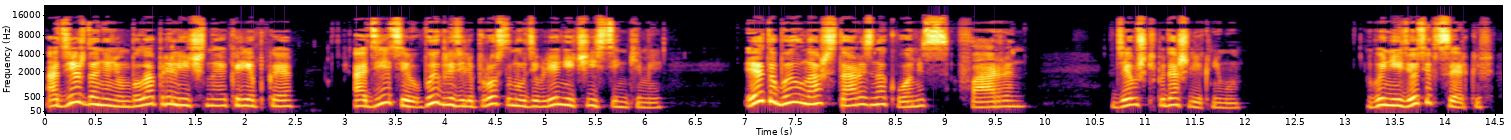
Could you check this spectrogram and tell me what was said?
Одежда на нем была приличная, крепкая, а дети выглядели просто на удивление чистенькими. Это был наш старый знакомец, Фаррен. Девушки подошли к нему. «Вы не идете в церковь?» —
